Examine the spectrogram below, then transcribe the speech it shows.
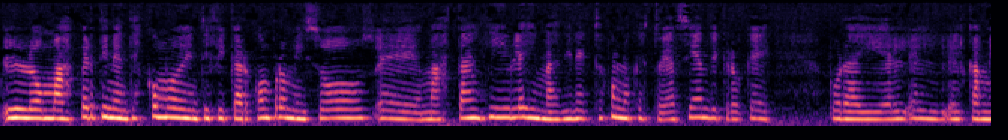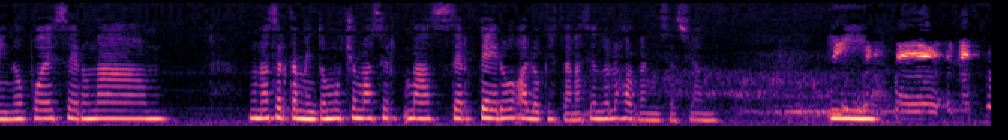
lo, más pertinente es como identificar compromisos eh, más tangibles y más directos con lo que estoy haciendo y creo que por ahí el, el, camino puede ser una, un acercamiento mucho más, más certero a lo que están haciendo las organizaciones. Sí, este, en esto,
